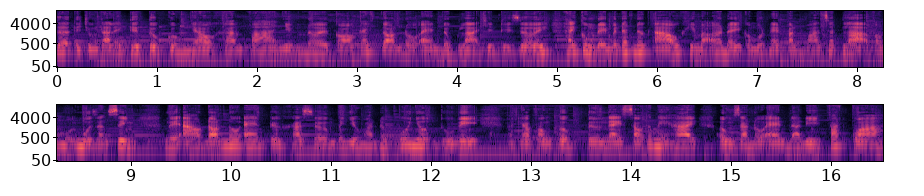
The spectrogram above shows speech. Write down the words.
giờ thì chúng ta lại tiếp tục cùng nhau khám phá những nơi có cách đón Noel độc lạ trên thế giới. Hãy cùng đến với đất nước Áo khi mà ở đây có một nét văn hóa rất lạ vào mỗi mùa Giáng sinh. Người Áo đón Noel từ khá sớm với nhiều hoạt động vui nhộn thú vị. Và theo phong tục, từ ngày 6 tháng 12, ông già Noel đã đi phát quà,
